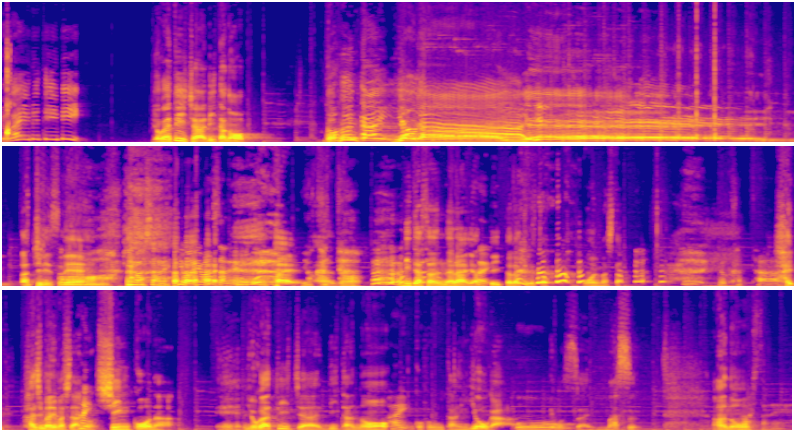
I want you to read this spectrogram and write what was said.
ヨガエル TV ヨガティーチャーリタの5分間ヨガ！イエーイ！バッチリですね。来ましたね。決まりましたね。はい。よかった。リタさんならやっていただけると思いました。よかった。はい。始まりました。あの、はい新コーナー、えーヨガティーチャーリタのはい。5分間ヨガでございます。あ来のましたね。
